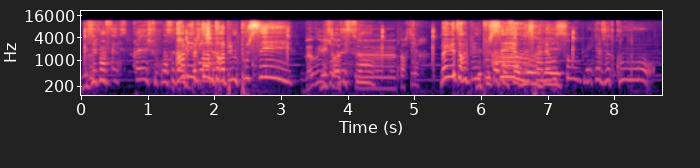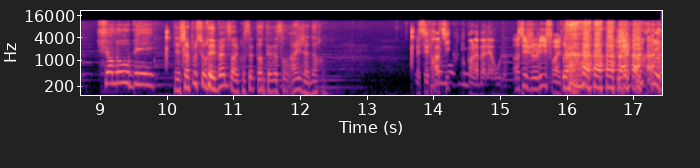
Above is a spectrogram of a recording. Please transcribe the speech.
Mais j'ai pas fait exprès, je suis coincé dans le Armington, toit. t'aurais pu me pousser Bah oui, Mais t'aurais pu te partir. Bah oui, mais t'aurais pu me pousser, on serait allés ensemble Mais quel jeu de con Je suis en OB. Les chapeaux sur les balles, c'est un concept intéressant. Ah oui, j'adore. Mais c'est pratique quand la balle elle roule. Oh, c'est joli, Fred. Ah, J'aime beaucoup.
